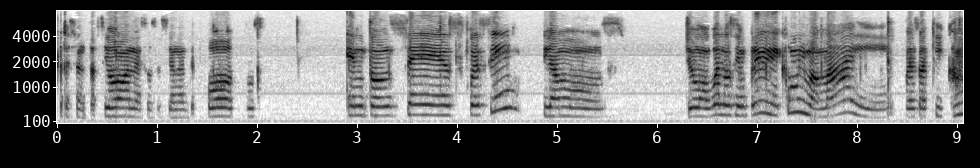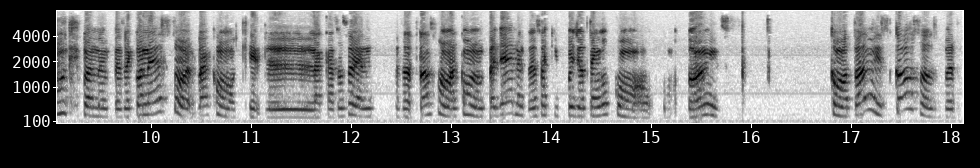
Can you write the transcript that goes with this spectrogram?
presentaciones o sesiones de fotos. Entonces, pues sí, digamos, yo, bueno, siempre viví con mi mamá y pues aquí como que cuando empecé con esto, ¿verdad? Como que la casa se empezó a transformar como un taller, entonces aquí pues yo tengo como, como todas mis, como todas mis cosas, ¿verdad?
